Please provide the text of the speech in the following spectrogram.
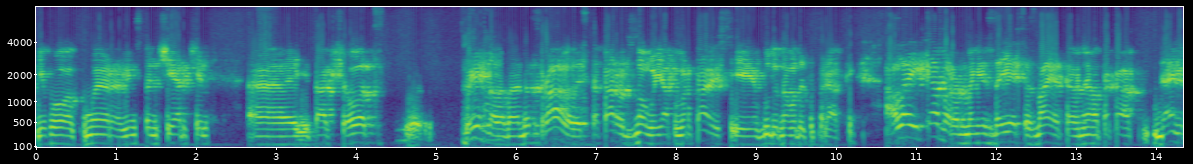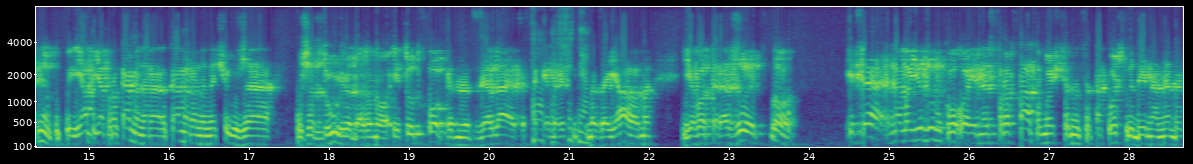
його кумир Вінстон Черчилль. Е, І так що от вигнали мене, не справились. Тепер от знову я повертаюсь і буду наводити порядки. Але і Кемерон, мені здається, знаєте, у нього така ну, тобто я я про Кемерона Кемерона не чув вже вже дуже давно. І тут хоп, він з'являється з такими рішучими заявами, його тиражують. Ну і це, на мою думку, ой, неспроста, тому що ну це також людина не без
